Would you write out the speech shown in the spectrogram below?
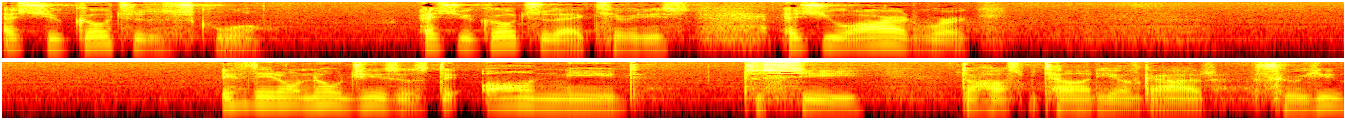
As you go to the school, as you go to the activities, as you are at work, if they don't know Jesus, they all need to see the hospitality of God through you.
